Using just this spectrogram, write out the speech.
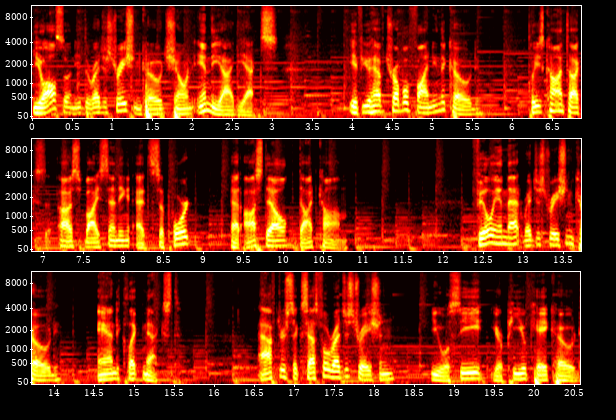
You also need the registration code shown in the IDX. If you have trouble finding the code, please contact us by sending at support at osstell.com. Fill in that registration code and click Next. After successful registration, you will see your PUK code.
